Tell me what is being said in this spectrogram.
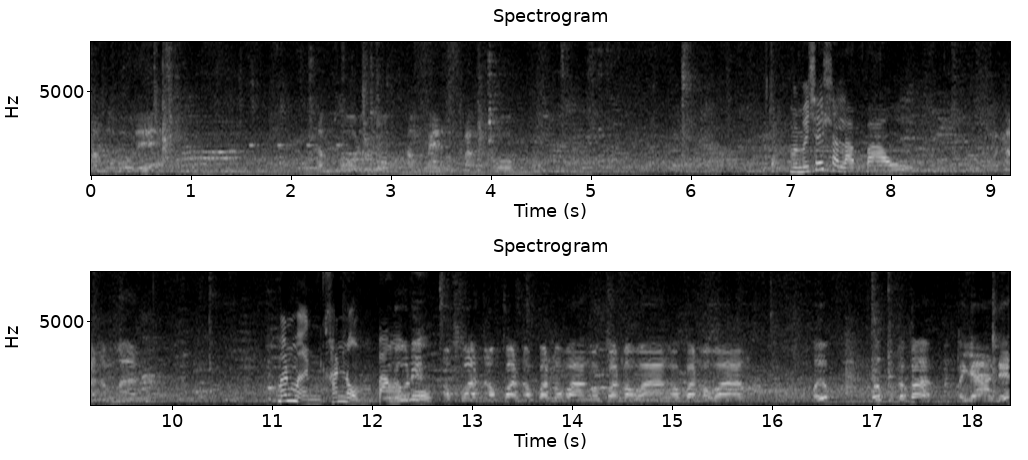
ทำโชว์ดิทำโชว์ดูทำแป้งขนมปังโชว์ มันไม่ใช่ซาลาเปา ทานน้ำมันมันเหมือนขนมปังดูอเนี่ยบเอาก้อนเอาก้อนเอาก้อนมาวางเอาก้อนมาวางเอาก้อนมาวางปึ๊บปึ๊บแล้วก็ไปย่างเด้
